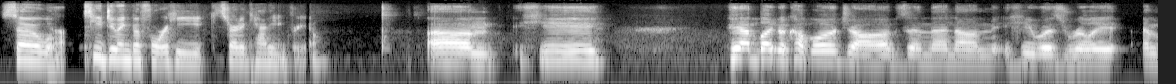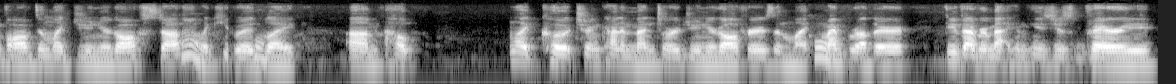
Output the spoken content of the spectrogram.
So Yeah. what was he doing before he started caddying for you? Um, he he had like a couple of jobs, and then um, he was really involved in like junior golf stuff. Oh, like he would cool. like um help like coach and kind of mentor junior golfers, and like Cool. my brother. If you've ever met him, he's just very,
